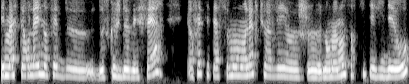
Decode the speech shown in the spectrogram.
les masterlines en fait de, de, ce que je devais faire. Et en fait, c'est à ce moment-là que tu avais euh, normalement sorti tes vidéos.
